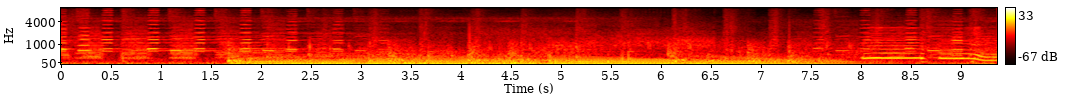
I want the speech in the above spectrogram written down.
Mm-hmm. mm-hmm.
